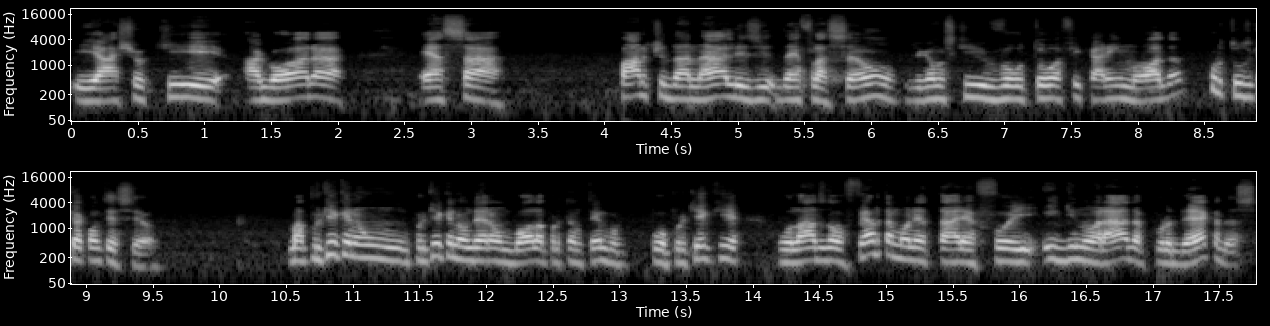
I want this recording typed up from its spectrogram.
E acho que agora essa parte da análise da inflação, digamos que voltou a ficar em moda por tudo que aconteceu. Mas por que, que, não, por que, que não deram bola por tanto tempo? Pô, por que, que o lado da oferta monetária foi ignorada por décadas?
